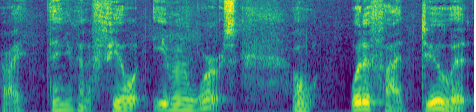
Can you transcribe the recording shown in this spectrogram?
right? Then you're going to feel even worse. Or what if I do it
